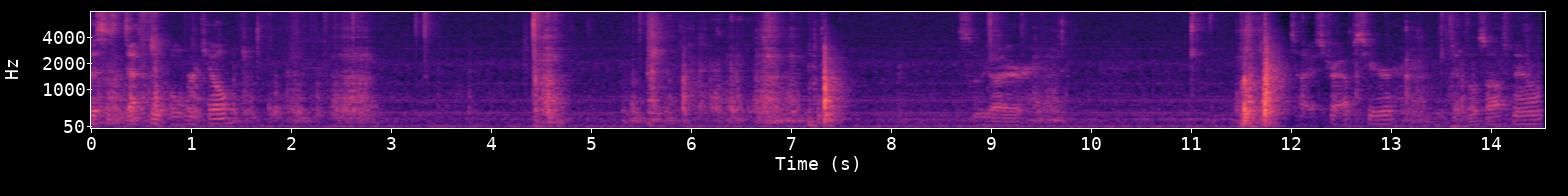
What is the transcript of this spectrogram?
This is definitely overkill. So we got our tie straps here. Get those off now.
